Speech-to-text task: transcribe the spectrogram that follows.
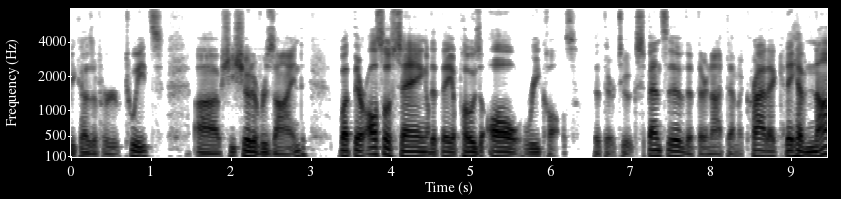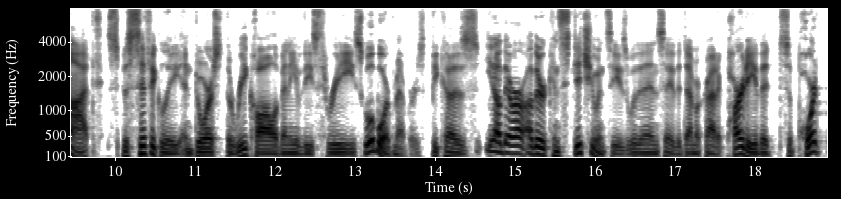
because of her tweets. Uh, she should have resigned. But they're also saying that they oppose all recalls that they're too expensive, that they're not democratic. They have not specifically endorsed the recall of any of these three school board members because, you know, there are other constituencies within, say, the Democratic Party that support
